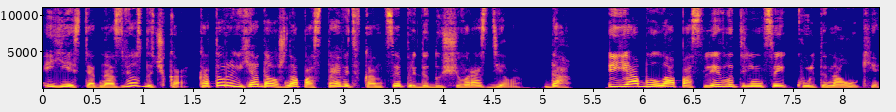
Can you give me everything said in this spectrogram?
Есть одна звездочка, которую я должна поставить в конце предыдущего раздела. Да, я была последовательницей культа науки.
